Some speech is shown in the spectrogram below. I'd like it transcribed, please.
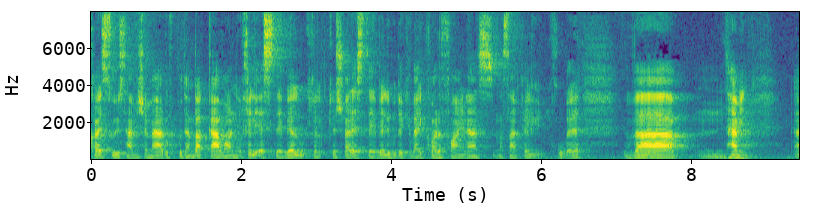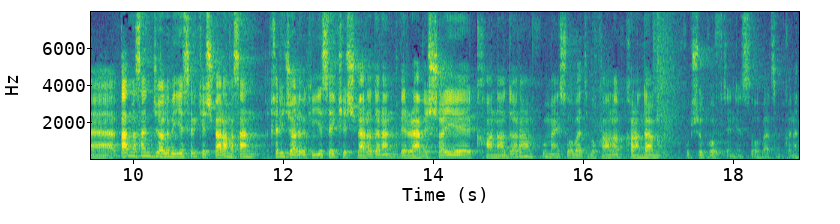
های, سوئیس همیشه معروف بودن بعد قوانین خیلی stable کشور stable ی بوده که برای کار finance مثلا خیلی خوبه. و همین. بعد مثلا جالبه یه سری کشورها مثلا خیلی جالبه که یه سری کشورها دارن به روش های کانادا رو هم خوب من صحبتی بکنم. کانادا هم خوب شد گفتین صحبت می‌کنم.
